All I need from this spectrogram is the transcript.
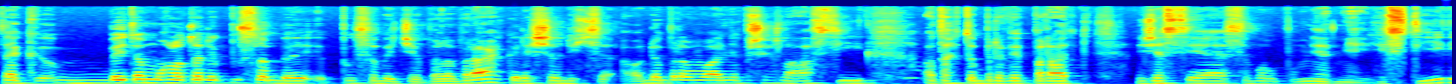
tak by to mohlo tady působit, působit že byl vrah, když, když se dobrovolně přihlásí, a tak to bude vypadat, že si je sebou poměrně jistý.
